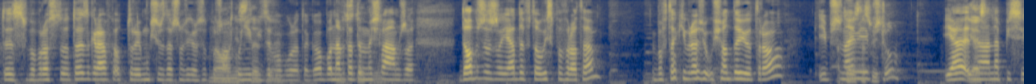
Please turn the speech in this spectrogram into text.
To jest po prostu, to jest gra, od której musisz zacząć grać od No, początku. nie niestety. widzę w ogóle tego, bo nawet o tym Niestety. myślałam, że dobrze, że jadę w to i z powrotem, bo w takim razie usiądę jutro i A to jest przynajmniej... na Switchu? Ja Jest. na, na PC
